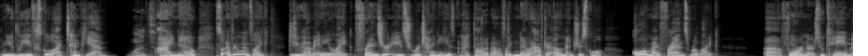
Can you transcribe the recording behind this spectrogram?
and you leave school at 10 p.m. What? I know. So everyone's like, did you have any like friends your age who were Chinese? And I thought about it. I was like, no, after elementary school, all of my friends were like uh, foreigners who came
